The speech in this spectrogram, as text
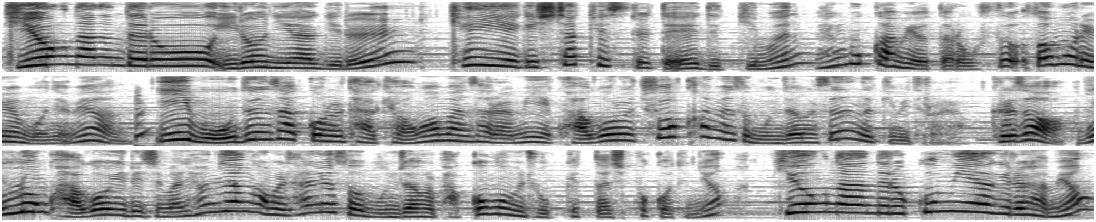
기억나는 대로 이런 이야기를 K에게 시작했을 때의 느낌은 행복감이었다고 써, 써버리면 뭐냐면 이 모든 사건을 다 경험한 사람이 과거를 추억하면서 문장을 쓰는 느낌이 들어요. 그래서 물론 과거 일이지만 현장감을 살려서 문장을 바꿔보면 좋겠다 싶었거든요. 기억나는 대로 꿈 이야기를 하며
